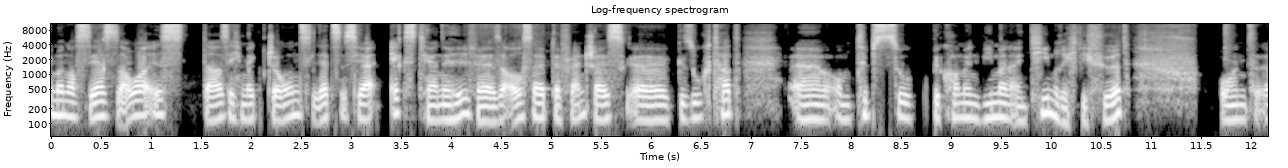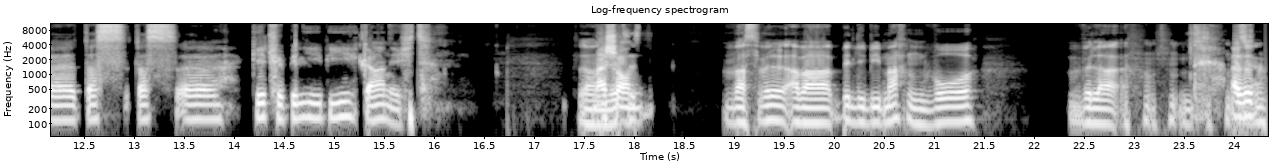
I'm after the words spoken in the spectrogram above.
immer noch sehr sauer ist, da sich Mac Jones letztes Jahr externe Hilfe, also außerhalb der Franchise, äh, gesucht hat, äh, um Tipps zu bekommen, wie man ein Team richtig führt. Und äh, das, das äh, geht für Billy B gar nicht. So, Mal schauen. Ist, was will aber Billy B machen? Wo will er. Also ja.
